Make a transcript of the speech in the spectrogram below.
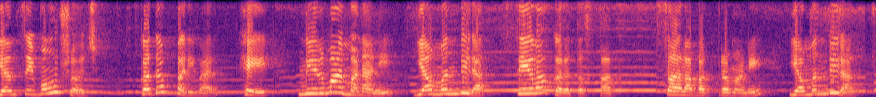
यांचे वंशज कदम परिवार हे निर्मळ मनाने या मंदिरात सेवा करत असतात. सालाबाद प्रमाणे या मंदिरात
